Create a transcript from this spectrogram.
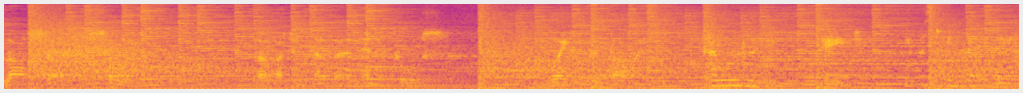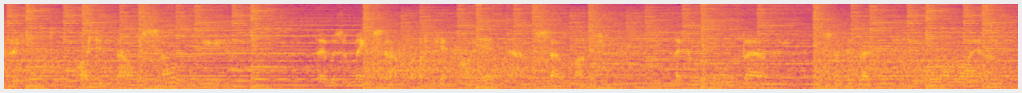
last sight I saw of them. Oh, I didn't know that then, of course. Waving goodbye. How old were you? Eight. You must have been very, very frightened. I didn't know a soul here. There was a mix-up. But I kept my head down so much. They forgot all about me. So they left me all on my own.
